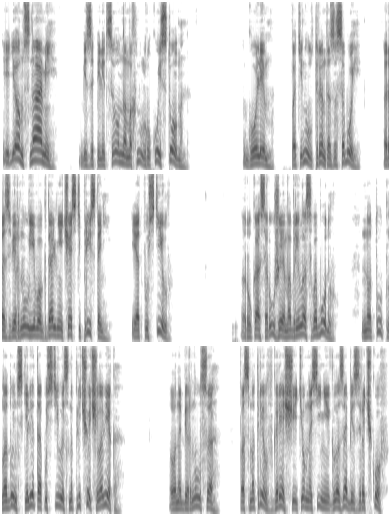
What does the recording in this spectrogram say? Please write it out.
«Идем с нами!» — безапелляционно махнул рукой Столман. Голем потянул Трента за собой, развернул его к дальней части пристани и отпустил. Рука с оружием обрела свободу, но тут ладонь скелета опустилась на плечо человека. Он обернулся, посмотрел в горящие темно-синие глаза без зрачков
